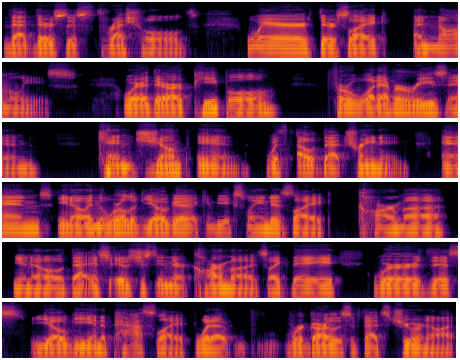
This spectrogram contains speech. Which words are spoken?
that there's this threshold where there's like anomalies where there are people for whatever reason can jump in without that training. And you know in the world of yoga it can be explained as like karma you know that it's it was just in their karma. It's like they were this yogi in a past life whatever uh, regardless if that's true or not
